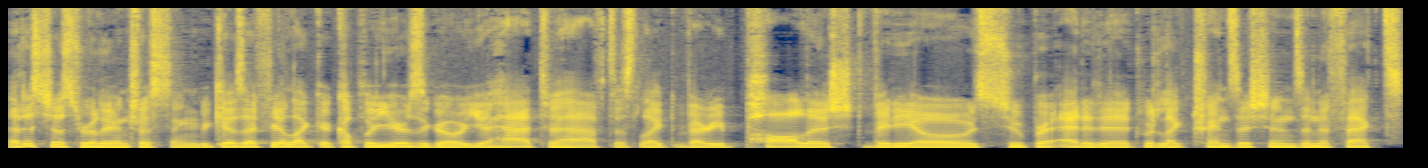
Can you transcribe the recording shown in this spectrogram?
That is just really interesting because I feel like a couple of years ago you had to have this like very polished video, super edited with like transitions and effects.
